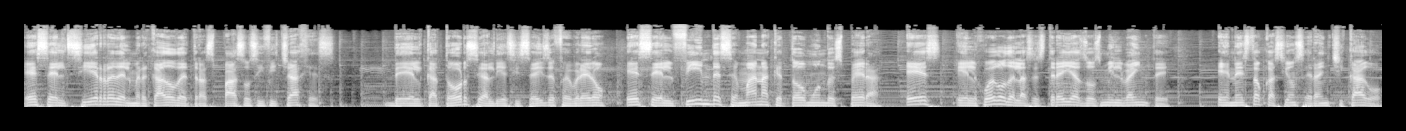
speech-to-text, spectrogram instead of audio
es el cierre del mercado de traspasos y fichajes. Del 14 al 16 de febrero es el fin de semana que todo mundo espera. Es el Juego de las Estrellas 2020. En esta ocasión será en Chicago.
